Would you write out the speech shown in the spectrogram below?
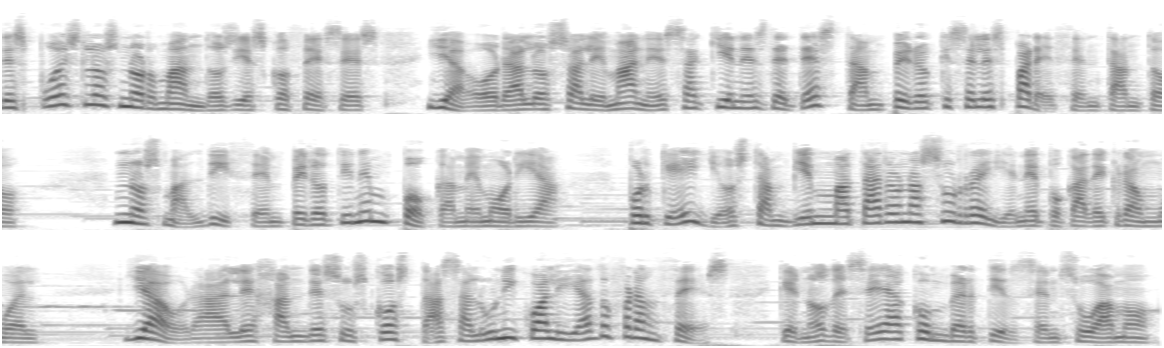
después los normandos y escoceses, y ahora los alemanes a quienes detestan pero que se les parecen tanto. Nos maldicen pero tienen poca memoria, porque ellos también mataron a su rey en época de Cromwell y ahora alejan de sus costas al único aliado francés que no desea convertirse en su amo.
